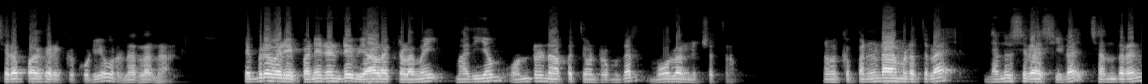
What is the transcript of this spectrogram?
சிறப்பாக இருக்கக்கூடிய ஒரு நல்ல நாள். பிப்ரவரி பன்னிரெண்டு வியாழக்கிழமை மதியம் ஒன்று நாற்பத்தி ஒன்று முதல் மூல நட்சத்திரம். நமக்கு பன்னெண்டாம் இடத்துல தனுசு ராசியில சந்திரன்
